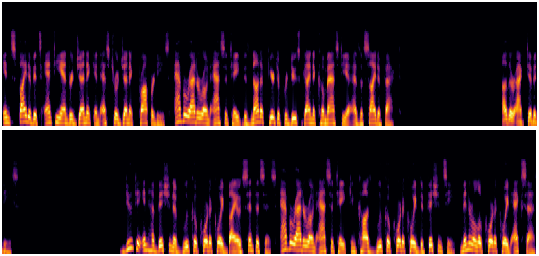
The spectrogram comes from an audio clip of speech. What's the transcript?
In spite of its antiandrogenic and estrogenic properties, abiraterone acetate does not appear to produce gynecomastia as a side effect. Other activities Due to inhibition of glucocorticoid biosynthesis, abiraterone acetate can cause glucocorticoid deficiency, mineralocorticoid excess,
